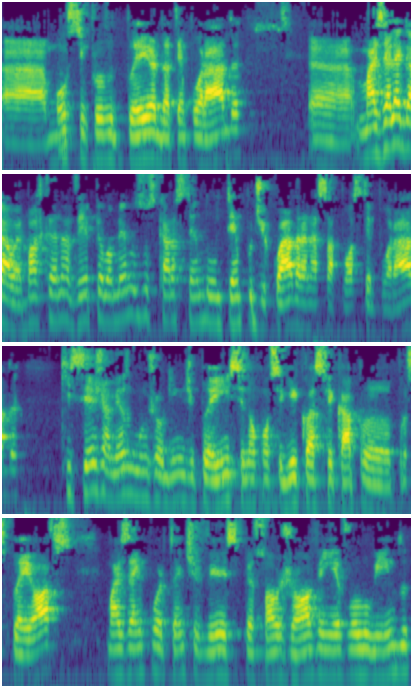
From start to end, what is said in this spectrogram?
a Most Improved Player da temporada. Uh, mas é legal, é bacana ver pelo menos os caras tendo um tempo de quadra nessa pós-temporada, que seja mesmo um joguinho de play-in se não conseguir classificar para os playoffs mas é importante ver esse pessoal jovem evoluindo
